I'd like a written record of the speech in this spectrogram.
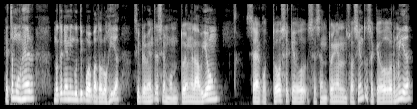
Esta mujer no tenía ningún tipo de patología, simplemente se montó en el avión, se acostó, se quedó, se sentó en, su asiento, se quedó dormida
